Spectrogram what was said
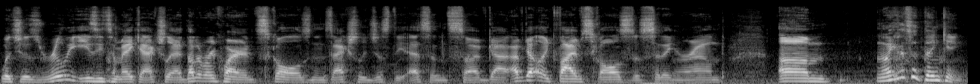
which is really easy to make actually. I thought it required skulls and it's actually just the essence. So I've got I've got like five skulls just sitting around. Um and I got to thinking,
